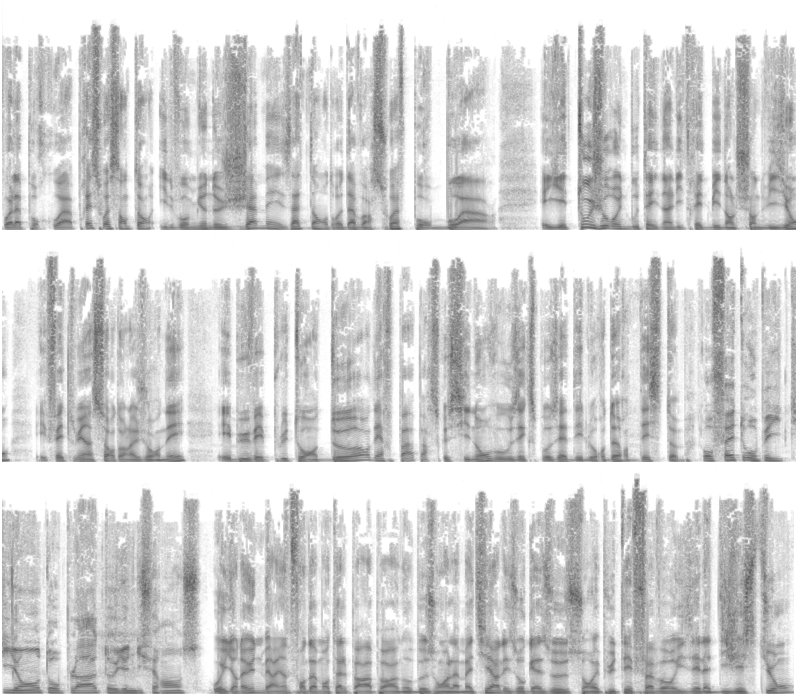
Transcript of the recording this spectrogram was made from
Voilà pourquoi, après 60 ans, il vaut mieux ne jamais attendre d'avoir soif pour boire. Ayez toujours une bouteille d'un litre et demi dans le champ de vision et faites-lui un sort dans la journée et buvez plutôt en dehors des repas parce que sinon vous vous exposez à des lourdeurs d'estomac. Au fait, eau pétillante, eau plate, il y a une différence? Oui, il y en a une, mais rien de fondamental par rapport à nos besoins en la matière. Les eaux gazeuses sont réputées favoriser la digestion.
